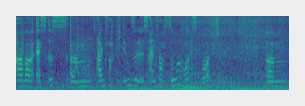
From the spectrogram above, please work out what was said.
Aber es ist ähm, einfach, die Insel ist einfach so ein Hotspot ähm,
